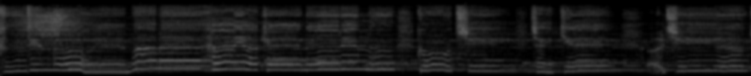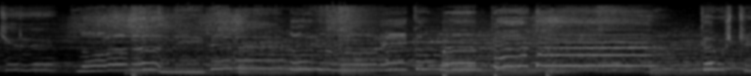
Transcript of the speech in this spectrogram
흔든 너의 맘에 하얗게 내린 눈꽃이 차갑게 얼지 않기를. 너라는 이름은 널 유월의 꿈만 같아. 가고 싶지.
